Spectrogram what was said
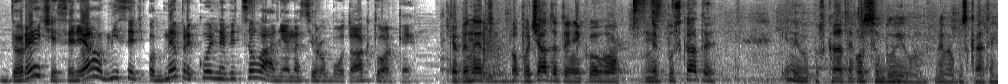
До речі, серіал містить одне прикольне відсилання на цю роботу акторки. Кабінет опечатати, нікого не впускати і не випускати. Особливо не випускати.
